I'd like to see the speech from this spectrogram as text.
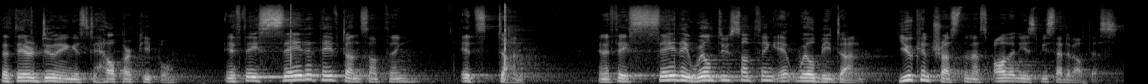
that they're doing is to help our people. If they say that they've done something, it's done. And if they say they will do something, it will be done. You can trust them. That's all that needs to be said about this.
